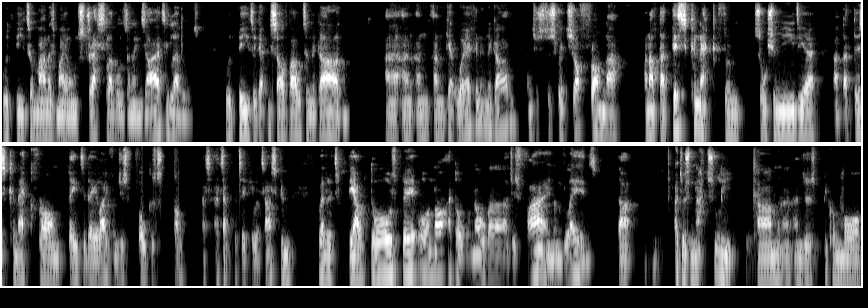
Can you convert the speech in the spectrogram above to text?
would be to manage my own stress levels and anxiety levels. Would be to get myself out in the garden uh, and, and and get working in the garden and just to switch off from that and have that disconnect from social media have that disconnect from day to day life and just focus on a, a particular task. And whether it's the outdoors bit or not, I don't know, but I just find and learned that I just naturally calm and, and just become more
